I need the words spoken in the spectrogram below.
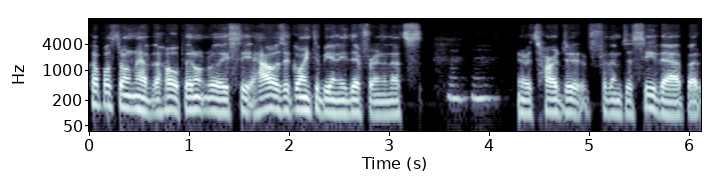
couples don't have the hope. They don't really see how is it going to be any different. And that's mm-hmm. you know, it's hard to for them to see that. But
